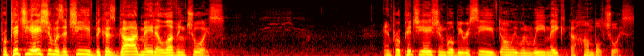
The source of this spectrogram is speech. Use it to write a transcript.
Propitiation was achieved because God made a loving choice. And propitiation will be received only when we make a humble choice.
